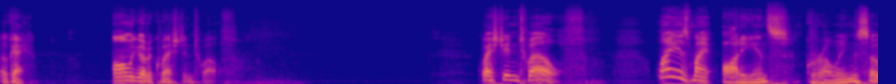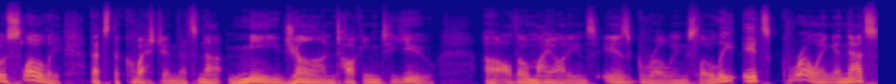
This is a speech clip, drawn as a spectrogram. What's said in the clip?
Okay, on we go to question 12. Question 12. Why is my audience growing so slowly? That's the question. That's not me, John, talking to you. Uh, although my audience is growing slowly, it's growing. And that's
